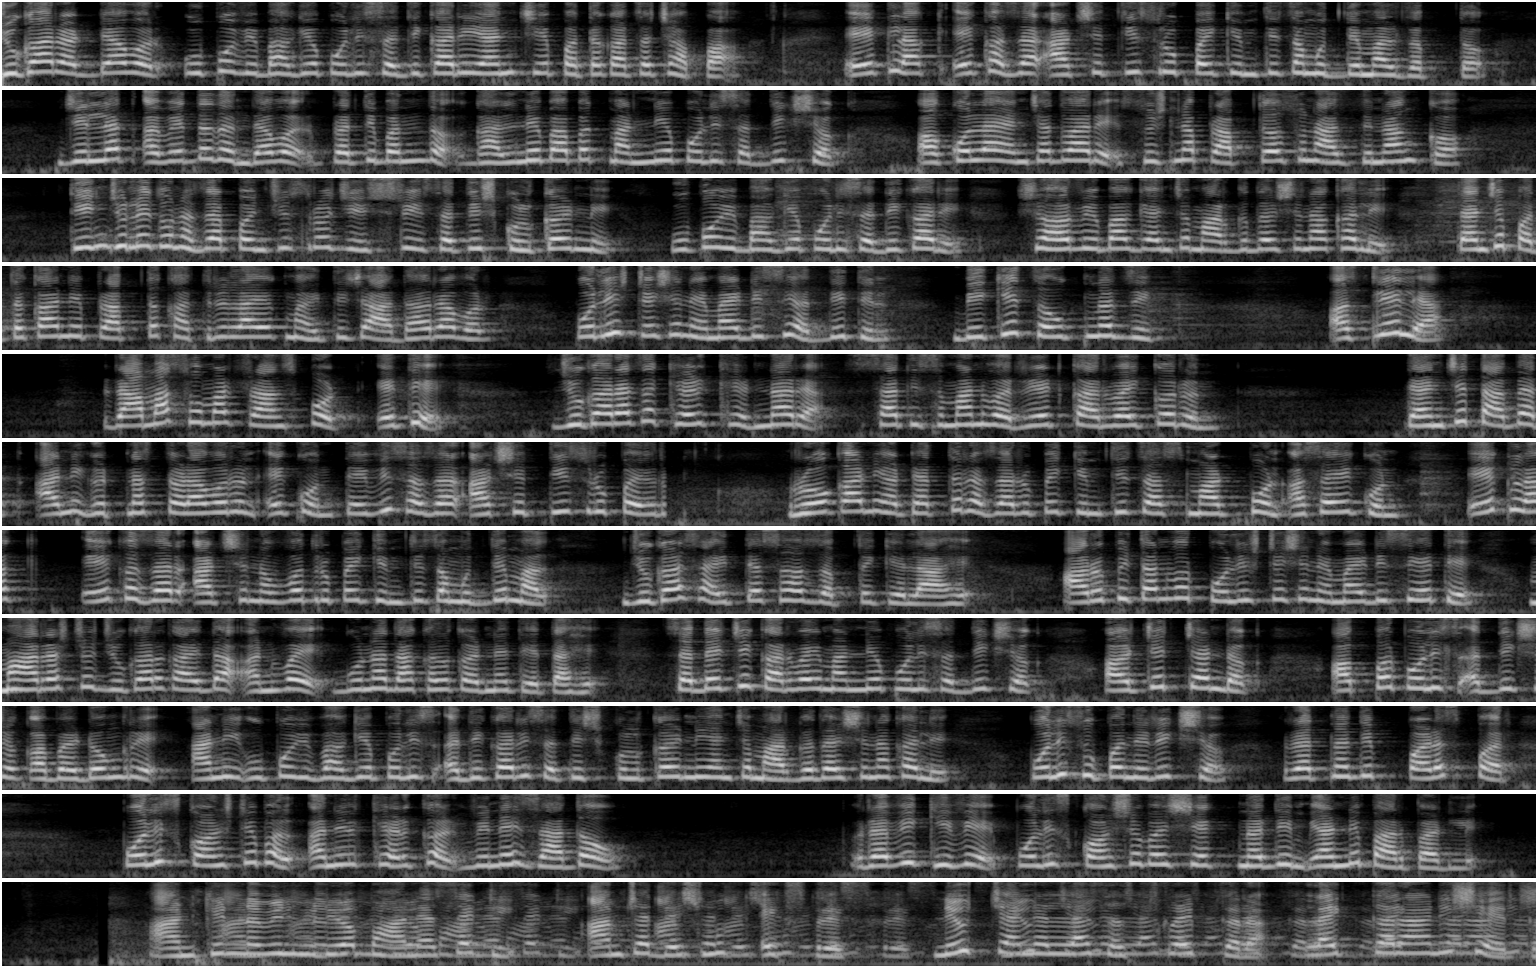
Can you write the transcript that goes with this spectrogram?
जुगार अड्ड्यावर उपविभागीय पोलीस अधिकारी यांचे पथकाचा छापा. एक लाख एक हजार आठशे तीस रुपये किमतीचा मुद्देमाल जप्त. जिल्ह्यात अवैध धंद्यावर प्रतिबंध घालण्याबाबत माननीय पोलीस अधीक्षक अकोला यांच्याद्वारे सूचना प्राप्त असून आज दिनांक तीन जुलै दोन हजार पंचवीस रोजी श्री सतीश कुलकर्णी उपविभागीय पोलीस अधिकारी शहर विभाग यांच्या मार्गदर्शनाखाली त्यांच्या पथकाने प्राप्त खात्रीलायक माहितीच्या आधारावर police station M I D C हद्दीतील बी के चौक नजीक असलेल्या रामासोमा ट्रान्सपोर्ट येथे जुगाराचा खेळ खेळणाऱ्या सात इसमांवर रेड कारवाई करून त्यांच्या ताब्यात आणि घटनास्थळावरून एकूण तेवीस हजार आठशे तीस रुपये रोख आणि अठ्याहत्तर हजार रुपये किमतीचा स्मार्टफोन असा एकूण एक लाख एक हजार आठशे नव्वद रुपये किमतीचा मुद्देमाल जुगार साहित्यासह जप्त केला आहे. आरोपितांवर police station M I D C येथे महाराष्ट्र जुगार कायदा अन्वये गुन्हा दाखल करण्यात येत आहे. सध्याची कारवाई मान्य पोलीस अधीक्षक अर्चित चंडक अप्पर पोलीस अधीक्षक अभय डोंगरे आणि उपविभागीय पोलीस अधिकारी सतीश कुलकर्णी यांच्या मार्गदर्शनाखाली पोलीस उपनिरीक्षक Ratnadeep Palaspar police constable Anil Khedkar Vinay Jadhav Ravi Ghive police constable Shaikh Nadeem यांनी पार पाडले. आणखी नवीन व्हिडिओ पाहण्यासाठी आमच्या देशमुख एक्सप्रेस न्यूज चॅनलला सबस्क्राईब करा लाईक करा आणि शेअर करा.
